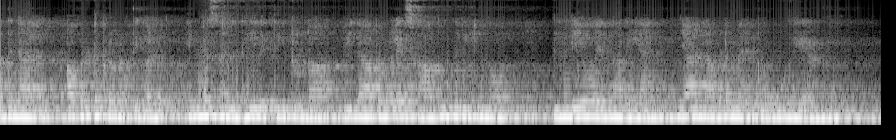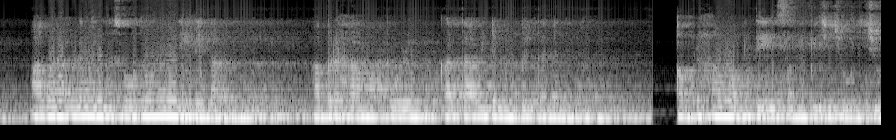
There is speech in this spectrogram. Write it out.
അതിനാൽ അവരുടെ പ്രവൃത്തികൾ എന്റെ സന്നിധിയിലെത്തിയിട്ടുള്ള വിലാപങ്ങളെ സാധൂകരിക്കുന്നോ ഇല്ലയോ എന്നറിയാൻ ഞാൻ അവിടം വരെ പോവുകയാണ്. അവർ അവിടെ നിന്ന് സ്വതോമിന് നേരെ നടന്നു. അബ്രഹാം അപ്പോഴും കർത്താവിന്റെ മുൻപിൽ തന്നെ നിന്നു. അബ്രഹാം അവിടുത്തെ സമീപിച്ച് ചോദിച്ചു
